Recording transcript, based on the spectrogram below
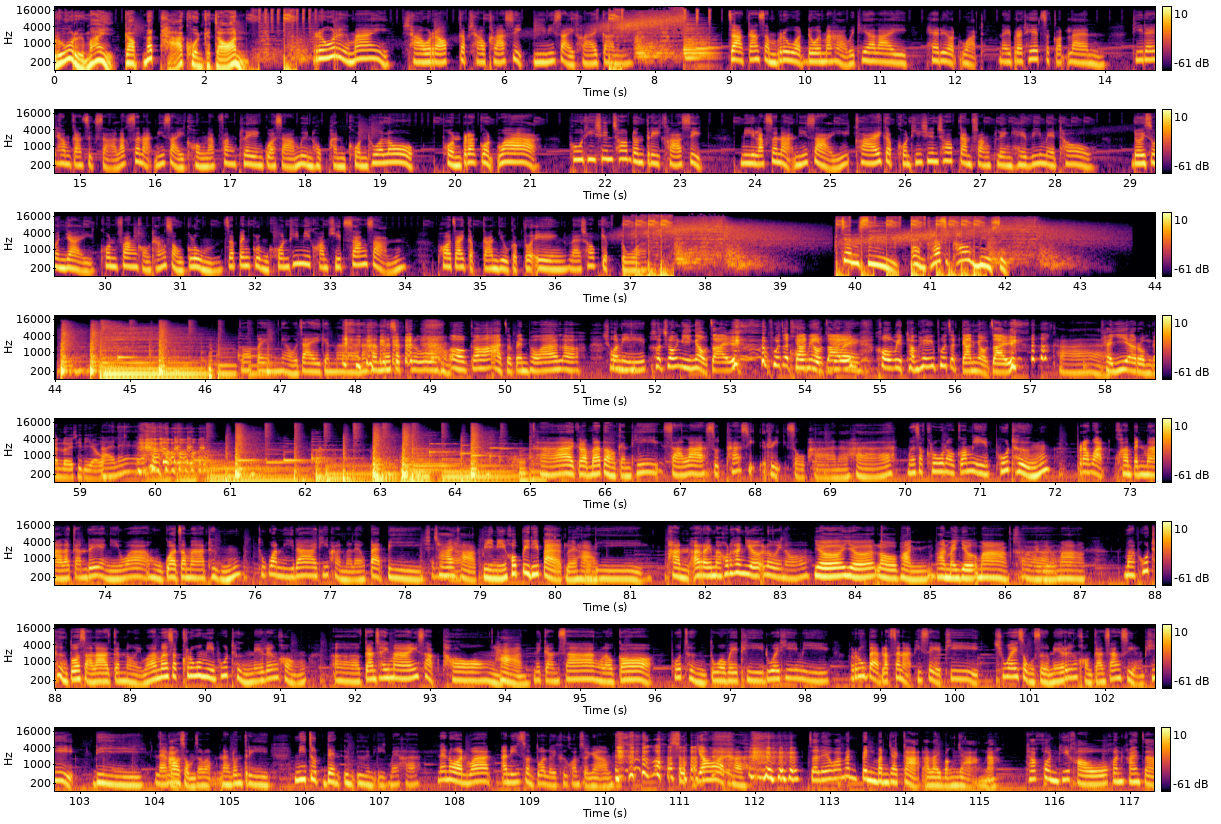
รู้หรือไม่กับนัฐธาควรขจร รู้หรือไม่ ชาวร็อกกับชาวคลาสสิกมีนิสัยคล้ายกัน จากการสำรวจโดยมหาวิทยาลัย h a r r i o t Watt ในประเทศสกอตแลนด์ ที่ได้ทำการศึกษาลักษณะนิสัยของนักฟังเพลงกว่า 36,000 คนทั่วโลก ผลปรากฏว่า ผู้ที่ชื่นชอบดนตรีคลาสสิกมีลักษณะนิสัยคล้ายกับคนที่ชื่นชอบการฟังเพลงเฮฟวี่เมทัล โดยส่วนใหญ่คนฟังของทั้งสองกลุ่ม จะเป็นกลุ่มคนที่มีความคิดสร้างสรรค์ พอใจกับการอยู่กับตัวเองและชอบเก็บตัว Gen Z and Classical Music ก็ไปเหงาใจกันมานะคะ เมื่อสักครู่ โอ้ก็อาจจะเป็นเพราะว่าเอ่อ ช่วงนี้คช่วงนี้เหงาใจ ผู้จัดการเหงาใจ โควิดด้วยโควิดทำให้ผู้จัดการเหงาใจ ค่ะขยี้อารมณ์กันเลยทีเดียวตายแล้วค่ะกลับมาต่อกันที่ศาลาสุทธสิริโสภานะคะ เมื่อสักครู่เราก็มีพูดถึง ประวัติความเป็นมาและการเรียกอย่างนี้ว่าหูกว่าจะมาถึงทุกวันนี้ได้ที่ผ่านมาแล้ว 8 ปี ใช่ไหมใช่ค่ะ ปีนี้ครบปีที่ 8 เลยพค่ะอดี ผ่านอะไรมาค่อนข้างเยอะเลยเนาะเยอะเยอะเราผ่านผ่านมาเยอะมากค่ะผ่านมาเยอะมาก มาพูดถึงตัวศาลากันหน่อยว่า เมื่อสักครู่มีพูดถึงในเรื่องของเออการใช้ไม้สักทองค่ะในการสร้างแล้วก็พูดถึงตัวเวทีด้วยที่มี รูปแบบลักษณะพิเศษที่ช่วยส่งเสริมในเรื่องของการสร้างเสียงที่ดีและค่ะเหมาะสมสำหรับนักดนตรี มีจุดเด่นอื่น ๆ อีกไหมคะ แน่นอนว่าอันนี้ส่วนตัวเลยคือความสวยงาม สุดยอดค่ะ จะเรียกว่ามันเป็นบรรยากาศอะไรบางอย่างนะ ถ้าคนที่เขาค่อนข้างจะ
